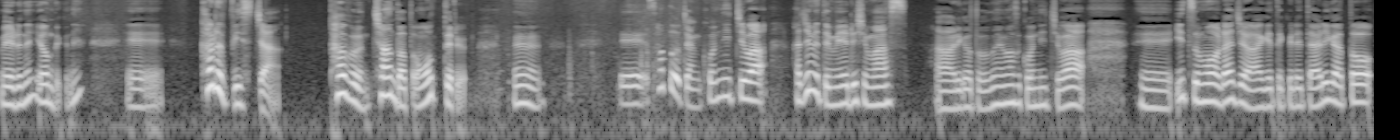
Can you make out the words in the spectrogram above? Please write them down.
メールね、読んでくね。えー、カルピスちゃん、多分ちゃんだと思ってる。うん。えー、佐藤ちゃん、こんにちは。初めてメールします。あありがとうございます。こんにちは。えー、いつもラジオ上げてくれてありがと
